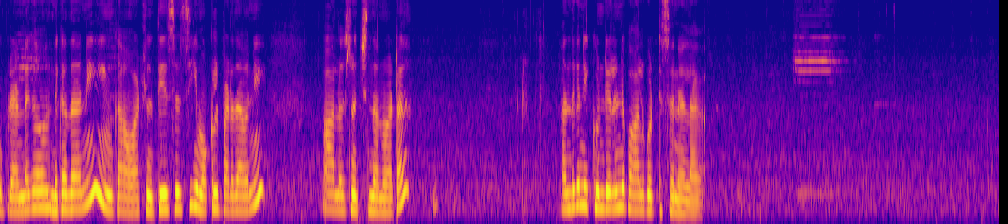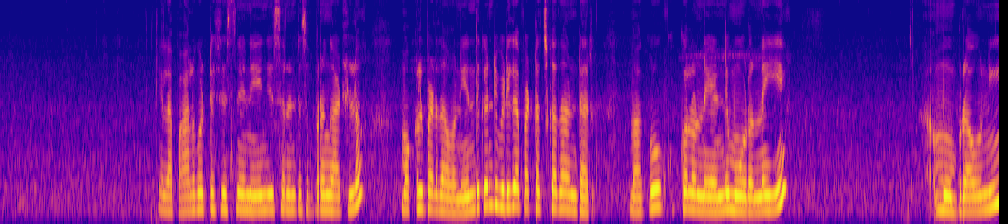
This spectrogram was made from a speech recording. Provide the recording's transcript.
ఇప్పుడు ఎండగా ఉంది కదా అని ఇంకా వాటిని తీసేసి ఈ మొక్కలు పెడదామని ఆలోచన వచ్చిందనమాట. అందుకని ఈ కుండీలని పాలు కొట్టేసాను ఇలాగా. ఇలా పాలు కొట్టేసేసి నేను ఏం చేశానంటే శుభ్రంగా వాటిలో మొక్కలు పెడదామని. ఎందుకంటే విడిగా పెట్టొచ్చు కదా అంటారు. మాకు కుక్కలు ఉన్నాయండి మూడు ఉన్నాయి. బ్రౌనీ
